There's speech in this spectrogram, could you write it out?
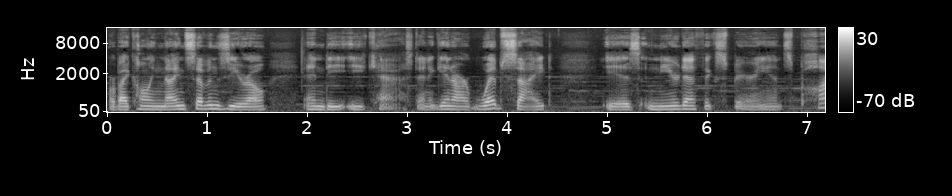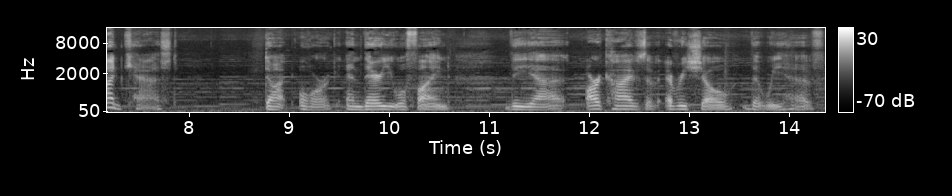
or by calling 970-NDEcast. And again, our website is near death experience podcast.org and there you will find the uh, archives of every show that we have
